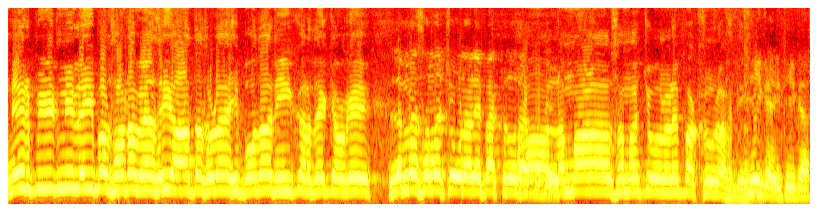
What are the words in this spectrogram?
ਨਹੀਂ ਰਿਪੀਟ ਨਹੀਂ ਲਈ ਪਰ ਸਾਡਾ ਵੈਸੇ ਹੀ ਆਦਤ ਥੋੜਾ ਅਸੀਂ ਬਹੁਤਾ ਨਹੀਂ ਕਰਦੇ ਕਿਉਂਕਿ ਲੰਮਾ ਸਮਾਂ ਚੋਣ ਵਾਲੇ ਪੱਖ ਨੂੰ ਹਾਂ ਰੱਖਦੇ ਲੰਮਾ ਸਮਾਂ ਚੋਣ ਵਾਲੇ ਪੱਖ ਨੂੰ ਰੱਖਦੇ ਹਾਂ। ਠੀਕ ਹੈ ਜੀ ਠੀਕ ਆ।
